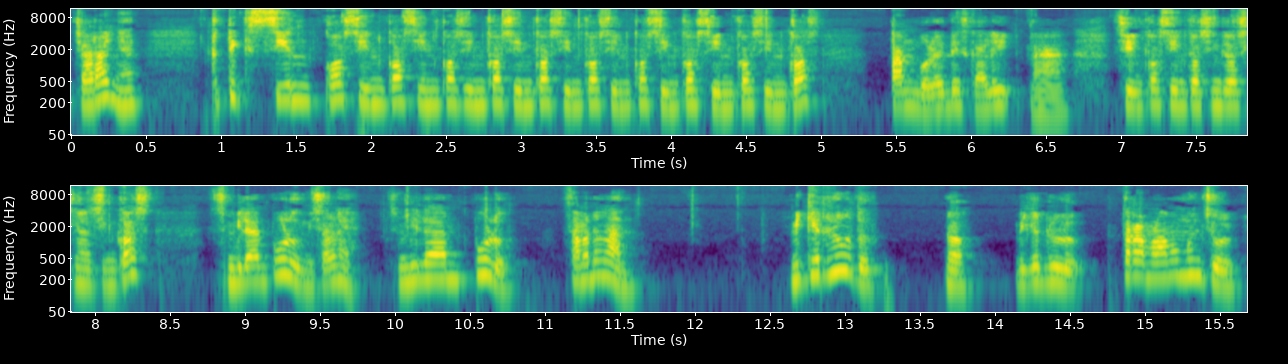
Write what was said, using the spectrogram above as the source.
Caranya ketik sin kos sin kos sin kos sin kos sin kos sin tan boleh deh sekali. Nah, sin kos sin kos sin kos sin kos sin kos 90 misalnya. 90 sama dengan mikir dulu tuh. No, mikir dulu. Ntar lama-lama muncul.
